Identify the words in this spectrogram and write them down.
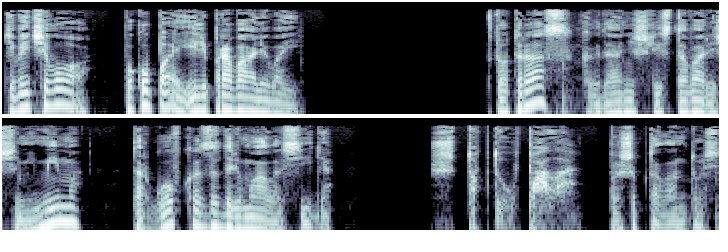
«Тебе чего? Покупай или проваливай!» В тот раз, когда они шли с товарищами мимо, торговка задремала, сидя. «Чтоб ты упала!» — прошептал Антось.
